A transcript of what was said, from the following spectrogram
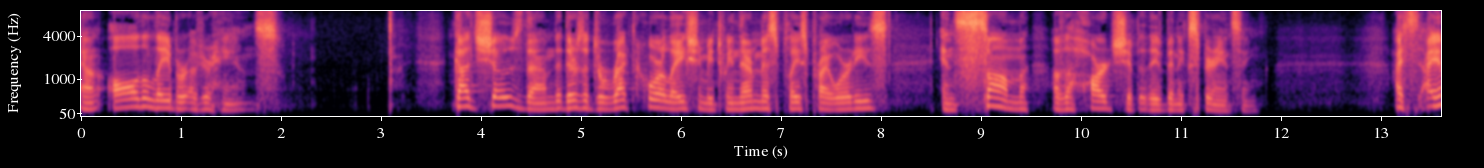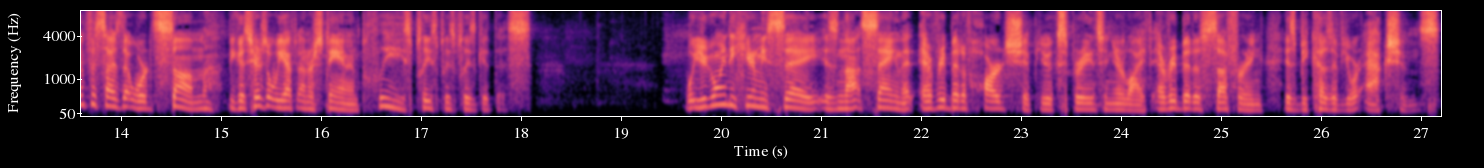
and on all the labor of your hands. God shows them that there's a direct correlation between their misplaced priorities and some of the hardship that they've been experiencing. I, I, emphasize that word some because here's what we have to understand, and please, please, please, please get this. What you're going to hear me say is not saying that every bit of hardship you experience in your life, every bit of suffering is because of your actions.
